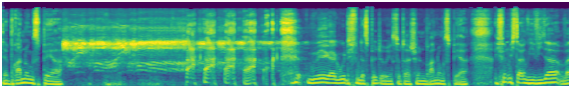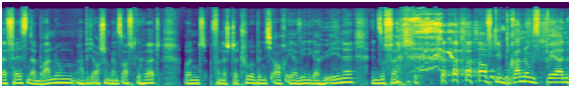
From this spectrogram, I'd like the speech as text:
Der Brandungsbär. Mega gut. Ich finde das Bild übrigens total schön. Brandungsbär. Ich finde mich da irgendwie wieder, weil Felsen der Brandung habe ich auch schon ganz oft gehört. Und von der Statur bin ich auch eher weniger Hyäne. Insofern auf die Brandungsbären.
